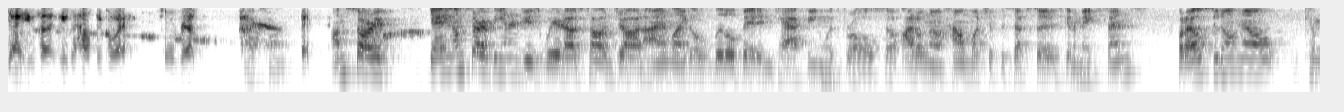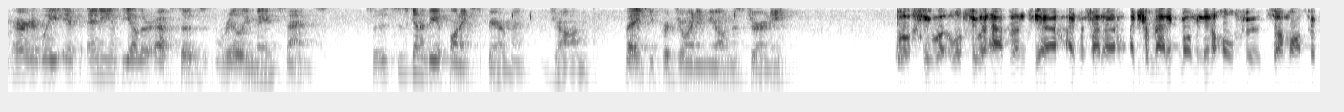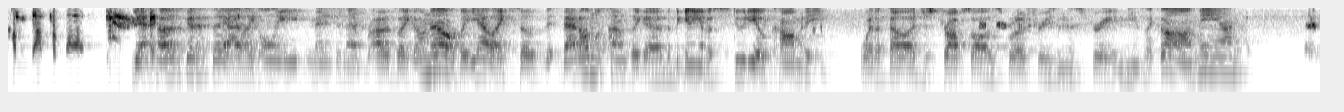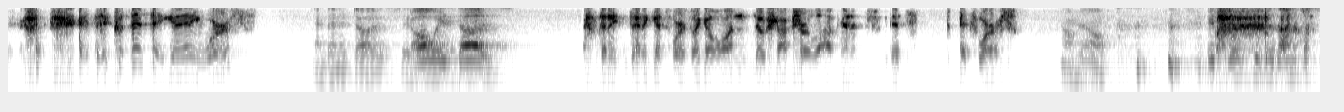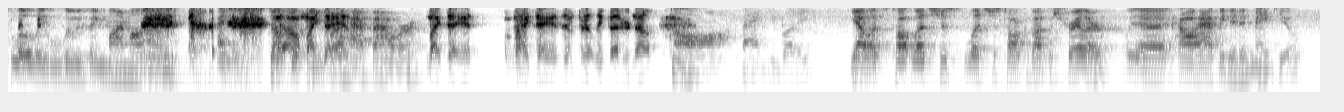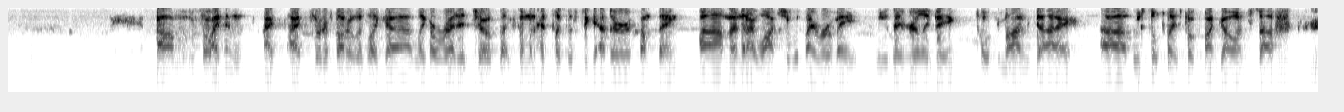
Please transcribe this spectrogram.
Yeah, he's a he's a healthy boy. So we're good. Excellent. I'm sorry, if, gang. I'm sorry if the energy is weird. I was telling John I am like a little bit in caffeine withdrawal, so I don't know how much of this episode is gonna make sense. But I also don't know comparatively if any of the other episodes really made sense. So this is gonna be a fun experiment, John. Thank you for joining me on this journey. We'll see what we'll see what happens. Yeah, I just had a, a traumatic moment in a Whole Foods, so I'm also coming down from that. Yes, I was gonna say I like only mentioned that. I was like, oh no, but yeah, like so th- that almost sounds like a, the beginning of a studio comedy where the fella just drops all his groceries in the street and he's like, oh man, Could this take it any worse? and then it does. It always does. Then it then it gets worse. I go on No Shock Sherlock, and it's it's it's worse. Oh no, it's worse because I'm just slowly losing my mind and you're stuck No, with me for a day half hour. My day my day is infinitely better now. Aw, thank you, buddy. Yeah, let's talk. Let's just let's just talk about this trailer. Uh, how happy did it make you? Um, so I didn't. I, I sort of thought it was like a like a Reddit joke, like someone had put this together or something. Um, and then I watched it with my roommate, who's a really big Pokemon guy, uh, who still plays Pokemon Go and stuff.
